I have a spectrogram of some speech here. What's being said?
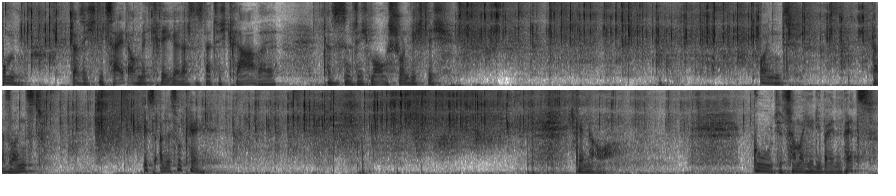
um dass ich die Zeit auch mitkriege. Das ist natürlich klar, weil das ist natürlich morgens schon wichtig. Und ja, sonst ist alles okay. Genau. Gut, jetzt haben wir hier die beiden Pads.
